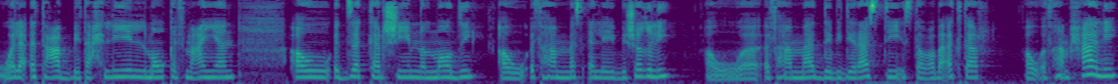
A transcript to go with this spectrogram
ولا أتعب بتحليل موقف معين أو أتذكر شي من الماضي أو أفهم مسألة بشغلي أو أفهم مادة بدراستي استوعبها أكتر. أو أفهم حالي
